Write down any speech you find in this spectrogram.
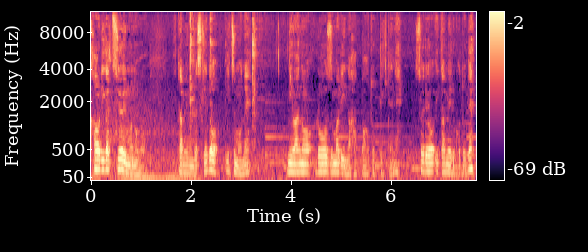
香りが強いものを炒めるんですけどいつもね庭のローズマリーの葉っぱを取ってきてねそれを炒めることで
